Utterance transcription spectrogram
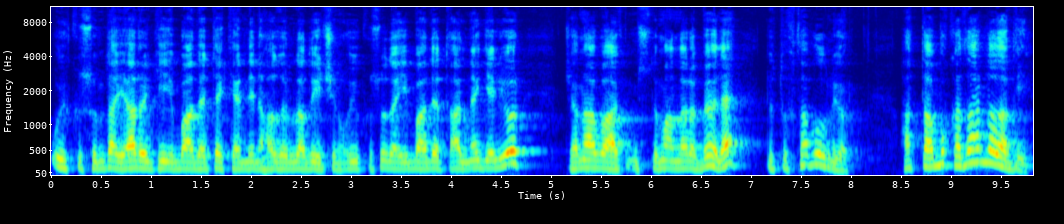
uykusunda yarınki ibadete kendini hazırladığı için uykusu da ibadet haline geliyor. Cenab-ı Hak Müslümanlara böyle lütufta bulunuyor. Hatta bu kadarla da değil.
